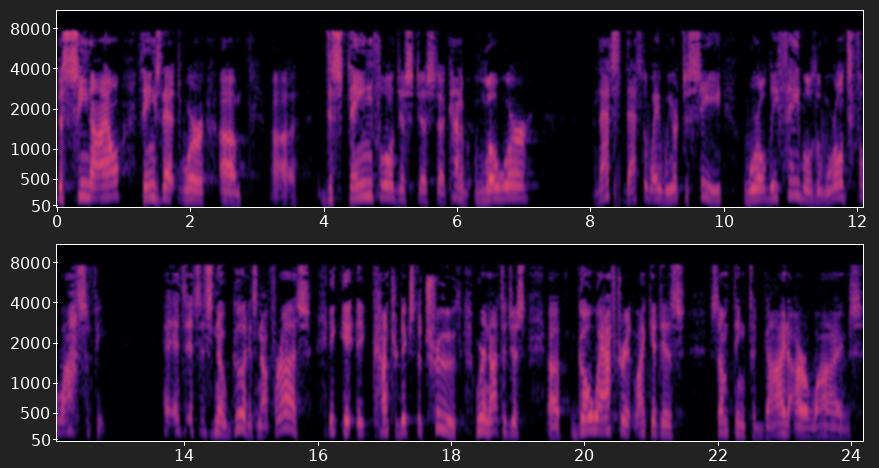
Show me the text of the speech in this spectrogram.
the senile, things that were um, uh, disdainful, just just uh, kind of lower. And that's that's the way we are to see worldly fables, the world's philosophy. It's, it's, it's, no good. It's not for us. It, it, it contradicts the truth. We're not to just uh, go after it like it is something to guide our lives.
